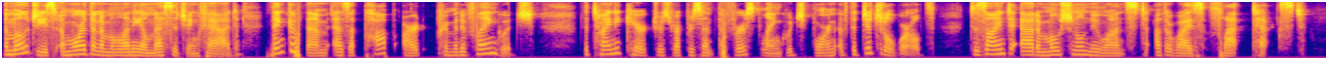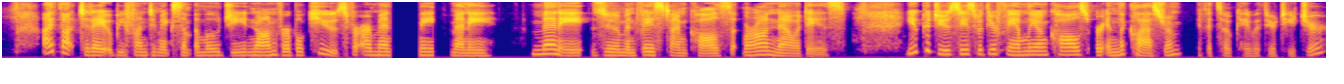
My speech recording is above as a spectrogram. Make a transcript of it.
Emojis are more than a millennial messaging fad. Think of them as a pop art primitive language. The tiny characters represent the first language born of the digital world, designed to add emotional nuance to otherwise flat text. I thought today it would be fun to make some emoji nonverbal cues for our many, many, many Zoom and FaceTime calls that we're on nowadays. You could use these with your family on calls or in the classroom, if it's okay with your teacher.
